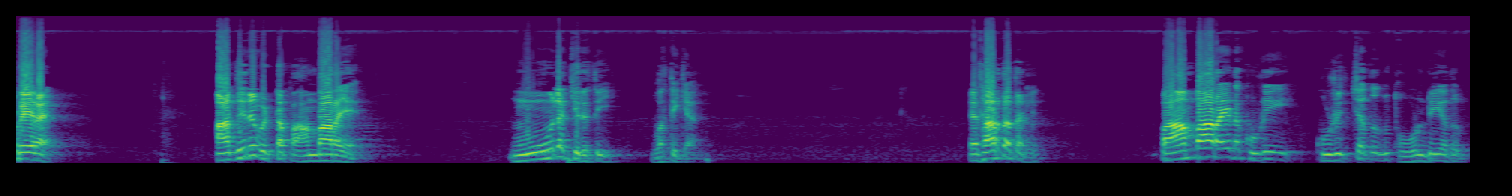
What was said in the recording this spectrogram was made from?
പ്രിയരെ അതിരുവിട്ട പാമ്പാറയെ മൂലക്കിരുത്തി വത്തിക്കാൻ. യഥാർത്ഥത്തിൽ പാമ്പാറയുടെ കുഴി കുഴിച്ചതും തോണ്ടിയതും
